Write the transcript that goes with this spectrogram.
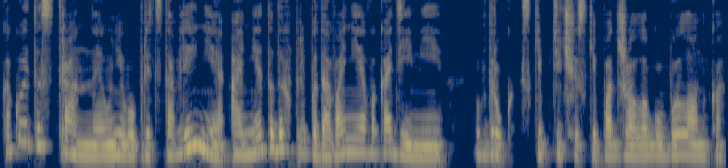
Какое-то странное у него представление о методах преподавания в академии. Вдруг скептически поджала губы Ланка.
